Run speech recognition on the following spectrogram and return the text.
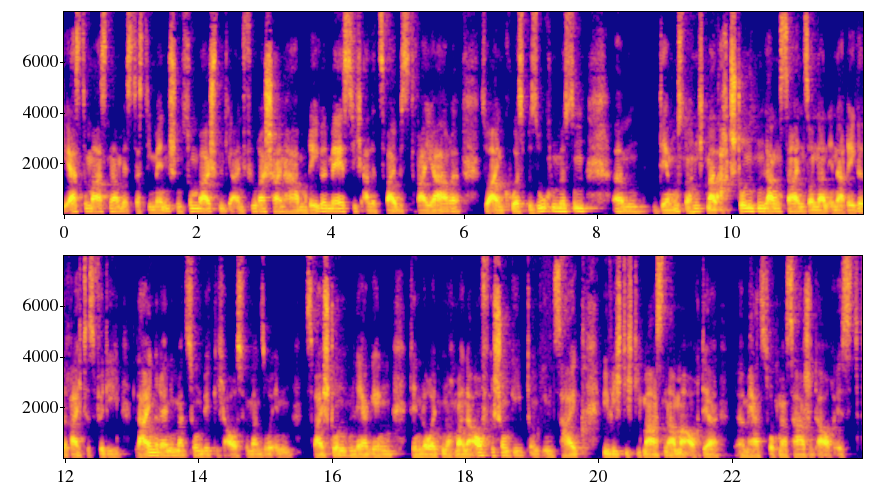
Die erste Maßnahme ist, dass die Menschen zum Beispiel, die einen Führerschein haben, regelmäßig alle zwei bis drei Jahre so einen Kurs besuchen müssen. Ähm, der muss noch nicht mal acht Stunden lang sein, sondern in der Regel reicht es für die Laienreanimation wirklich aus, wenn man so in zwei Stunden Lehrgängen den Leuten nochmal eine Auffrischung gibt und ihnen zeigt, wie wichtig die Maßnahme auch der ähm, Herzdruckmassage da auch ist.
